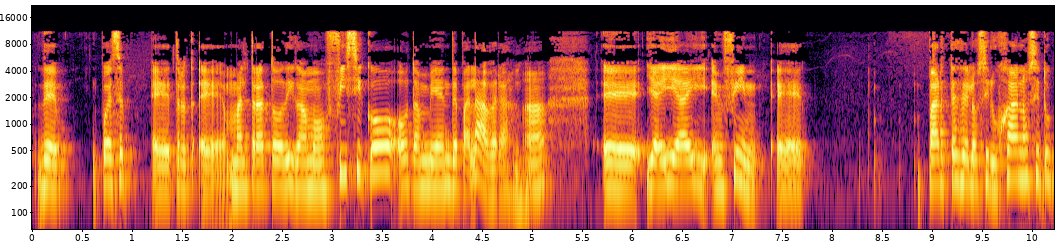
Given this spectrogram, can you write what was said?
de puede ser eh, eh, maltrato, digamos, físico o también de palabra. ¿ah? Eh, y ahí hay, en fin, eh, partes de los cirujanos, si tú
